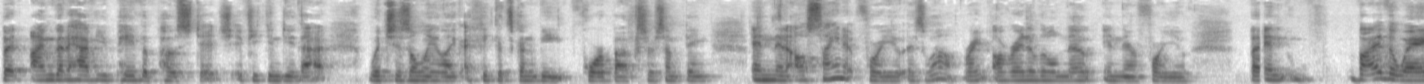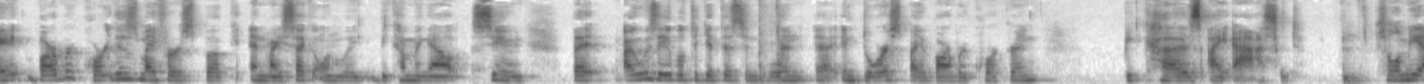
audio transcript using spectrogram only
but I'm going to have you pay the postage if you can do that, which is only like, I think it's going to be four bucks or something. And then I'll sign it for you as well, right? I'll write a little note in there for you. But, and by the way, Barbara Cork, this is my first book and my second one will be coming out soon, but I was able to get this uh, endorsed by Barbara Corcoran because I asked. So let me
